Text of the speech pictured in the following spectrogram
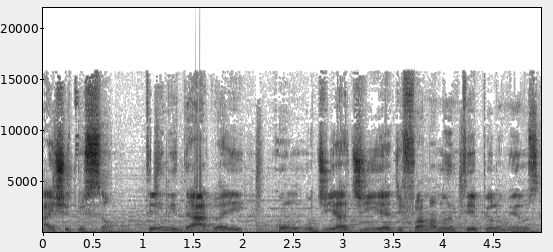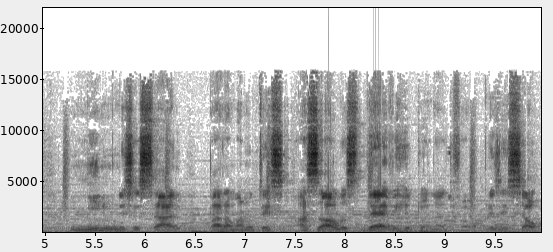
a instituição tem lidado aí com o dia a dia de forma a manter pelo menos o mínimo necessário para a manutenção. As aulas devem retornar de forma presencial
